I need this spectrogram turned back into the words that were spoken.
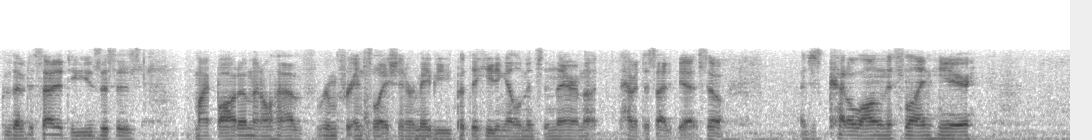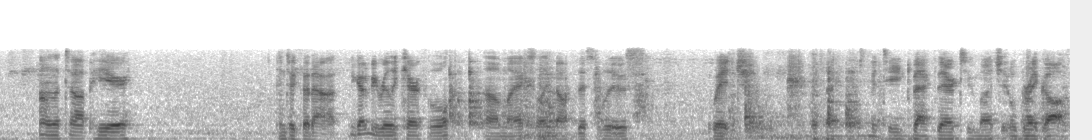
because I've decided to use this as my bottom and I'll have room for insulation or maybe put the heating elements in there. I'm not haven't decided yet. So I just cut along this line here on the top here and took that out. You gotta be really careful. Um, I accidentally knocked this loose, which if I get fatigued back there too much, it'll break off.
